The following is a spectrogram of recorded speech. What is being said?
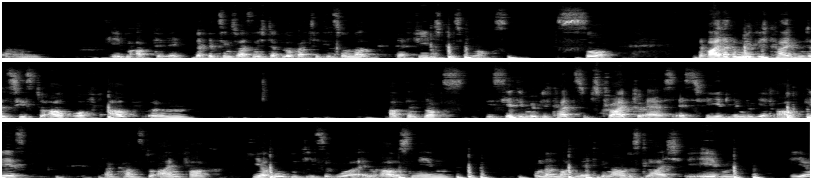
ähm, eben abgelegt. Beziehungsweise nicht der Blogartikel, sondern der Feed des Blogs. So. Eine weitere Möglichkeit, und das siehst du auch oft auf, ähm, auf den Blogs, ist hier die Möglichkeit Subscribe to RSS Feed. Wenn du hier drauf gehst, dann kannst du einfach hier oben diese URL rausnehmen dann machen wir genau das gleiche wie eben. Wir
